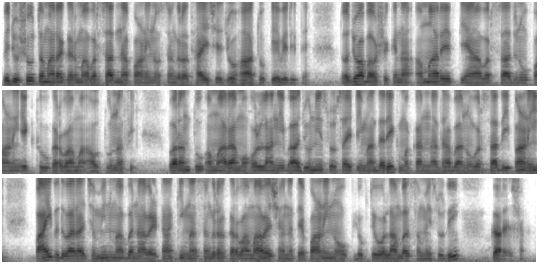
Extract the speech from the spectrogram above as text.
બીજું, શું તમારા ઘરમાં વરસાદના પાણીનો સંગ્રહ થાય છે? જો હા, તો કેવી રીતે? તો જવાબ આવશે કે ના, અમારે ત્યાં વરસાદનું પાણી એકઠું કરવામાં આવતું નથી. પરંતુ અમારા મહોલ્લાની બાજુની સોસાયટીમાં દરેક મકાનના ધાબાનું વરસાદી પાણી પાઇપ દ્વારા જમીનમાં બનાવેલ ટાંકીમાં સંગ્રહ કરવામાં આવે છે અને તે પાણીનો ઉપયોગ તેઓ લાંબા સમય સુધી કરે છે.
